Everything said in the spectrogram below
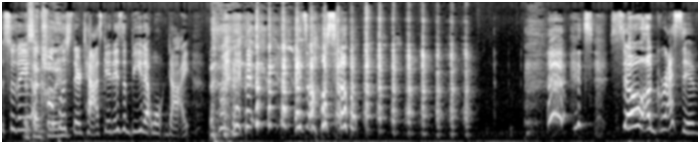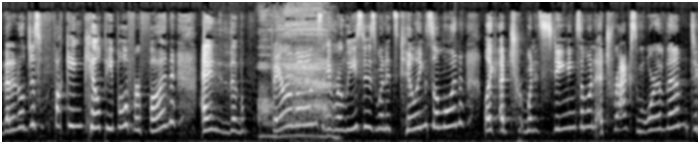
so they accomplished their task. It is a bee that won't die. But it's also so aggressive that it'll just fucking kill people for fun. And the Oh, pheromones it releases when it's killing someone like attr- when it's stinging someone attracts more of them to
